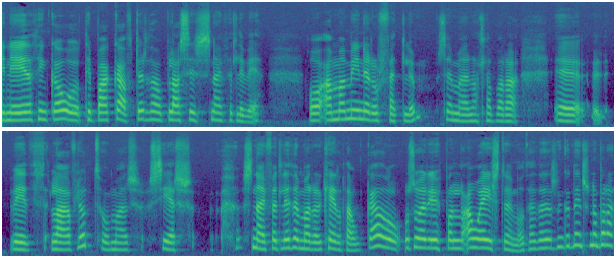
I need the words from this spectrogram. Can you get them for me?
inn í eðaþingó og tilbaka aftur þá blasir snæfellið við og amma mín er úr fellum sem er náttúrulega bara uh, við lagafljótt og maður sér snæfelli þegar maður er að keira þángað og, og svo er ég upp á, eigstöðum og þetta er svona, svona bara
